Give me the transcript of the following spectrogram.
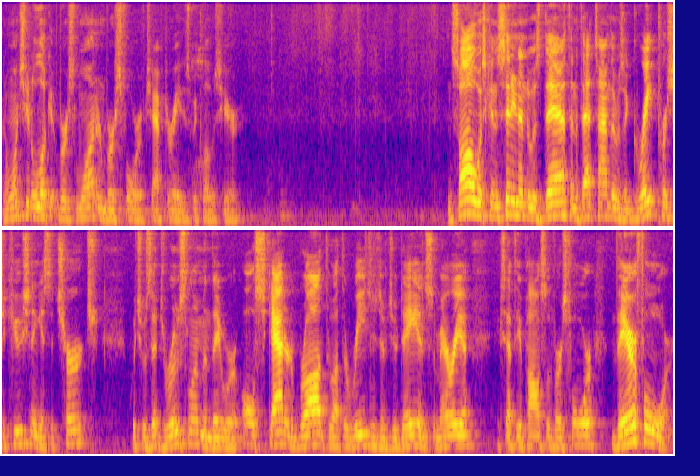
And I want you to look at verse 1 and verse 4 of chapter 8 as we close here. And Saul was consenting unto his death, and at that time there was a great persecution against the church, which was at Jerusalem, and they were all scattered abroad throughout the regions of Judea and Samaria except the apostles, verse 4. Therefore,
